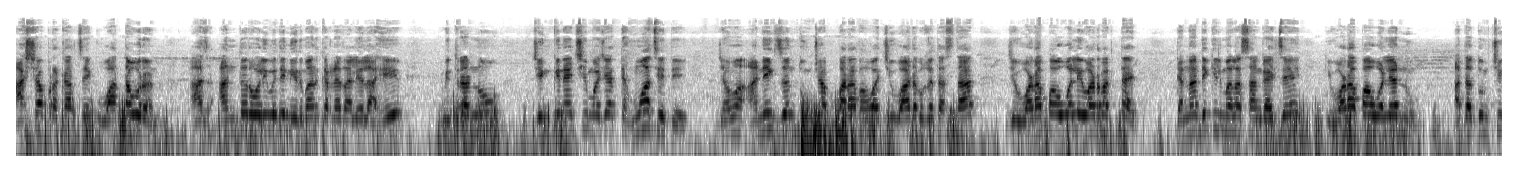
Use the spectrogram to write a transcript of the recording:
अशा प्रकारचं एक वातावरण आज आंतरवलीमध्ये निर्माण करण्यात आलेलं आहे. मित्रांनो जिंकण्याची मजा तेव्हाच येते जेव्हा अनेक जण तुमच्या पराभवाची वाट बघत असतात. जे वडापाववाले वाट बघतायत त्यांना देखील मला सांगायचं आहे की वडापाववल्यांनो आता तुमची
